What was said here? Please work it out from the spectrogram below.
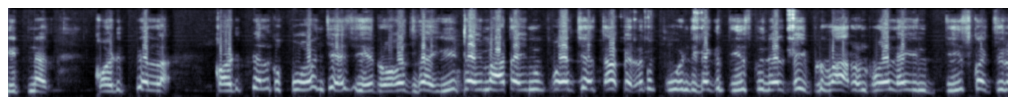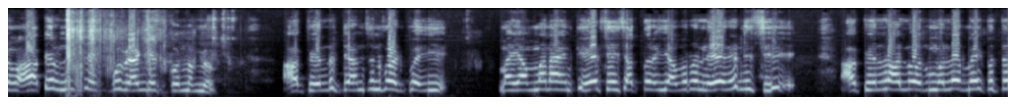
తిట్టినారు. కడుపు పిల్ల కడుపు పిల్లకు ఫోన్ చేసి రోజుగా ఈ టైం ఆ టైం ఫోన్ చేస్తే ఆ పిల్లకు పూండి దగ్గర తీసుకుని వెళ్తే ఇప్పుడు వారం రోజులు అయింది. తీసుకొచ్చినాం ఆ పిల్ల నుంచి ఎక్కువ వెంగెట్టుకున్నాం మేము. ఆ పిల్ల టెన్షన్ పడిపోయి మా అమ్మ నాయనకి ఏం చేసేస్తారు ఎవరు లేరనేసి ఆ పిల్లలు ముల్లరు అయిపోతే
